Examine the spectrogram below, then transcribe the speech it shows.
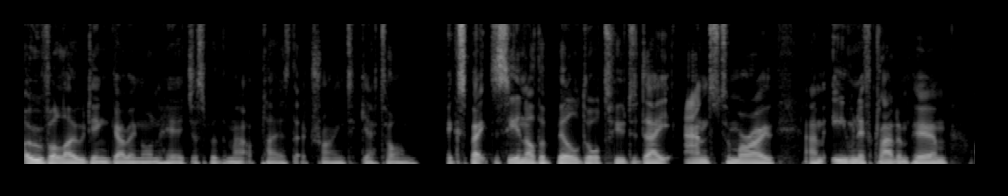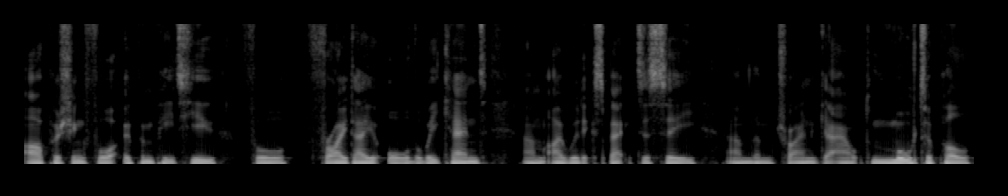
overloading going on here just with the amount of players that are trying to get on expect to see another build or two today and tomorrow, um, even if Cloud Imperium are pushing for Open PTU for Friday or the weekend. Um, I would expect to see um, them try and get out multiple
